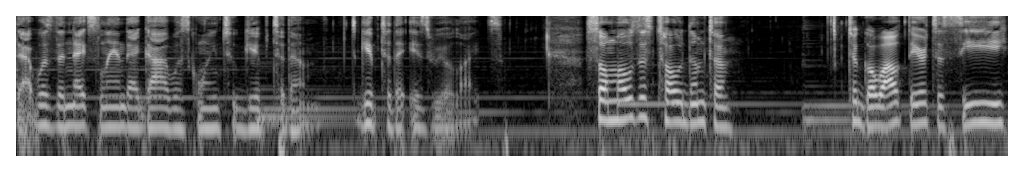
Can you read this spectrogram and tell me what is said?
that was the next land that God was going to give to them to give to the Israelites. So Moses told them to to go out there to see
